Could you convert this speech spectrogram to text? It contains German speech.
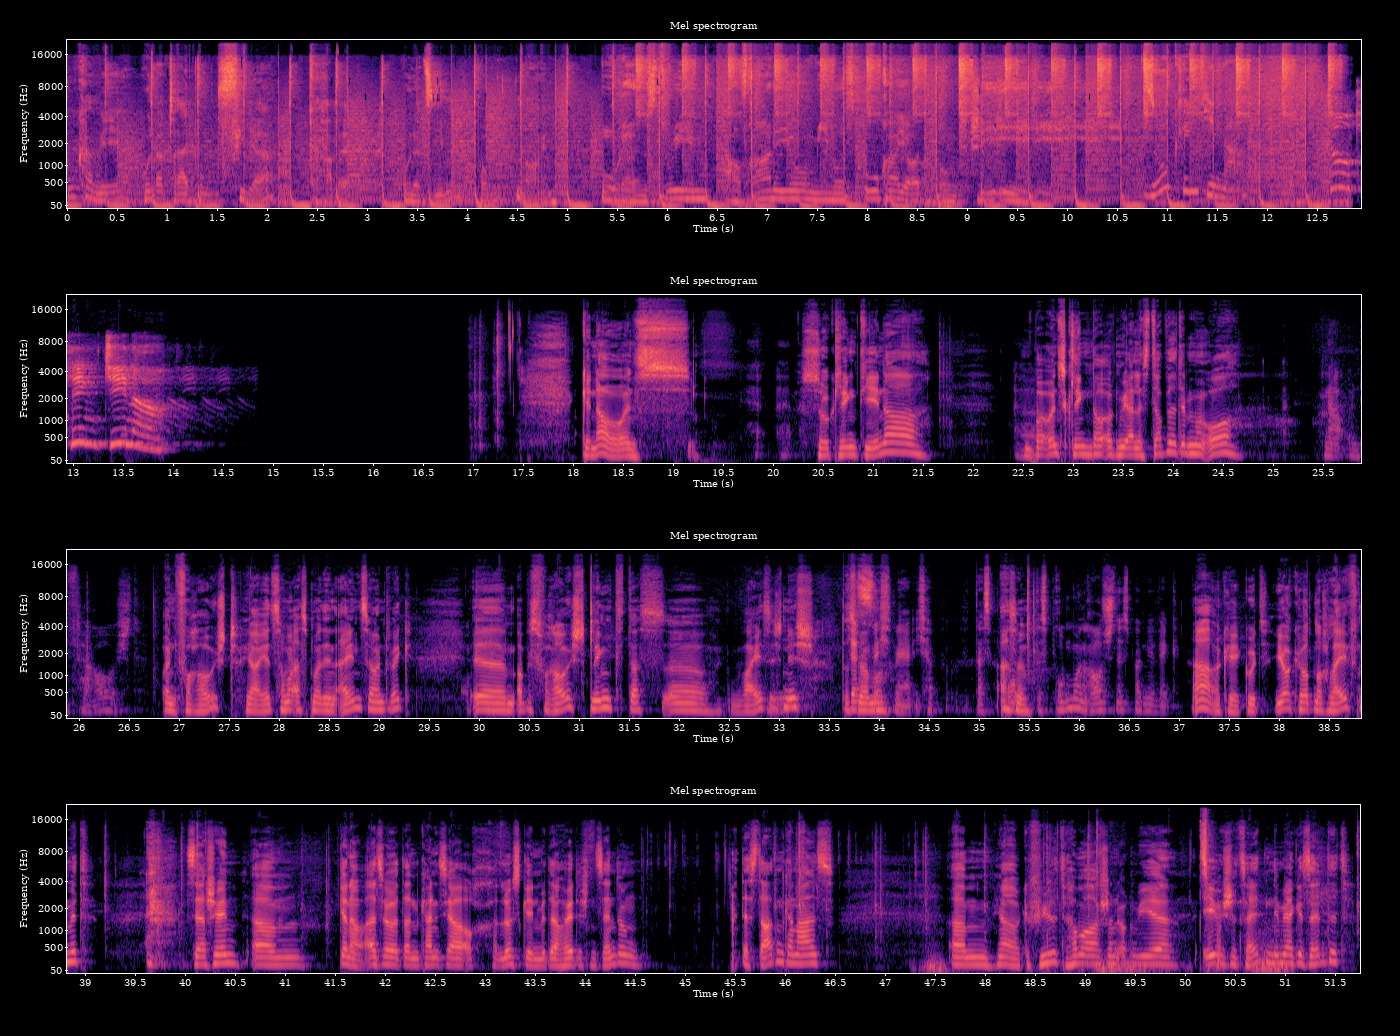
UKW 103.4, Kabel 107.9. Oder im Stream auf radio-ukj.de. So klingt Jena. So klingt Jena. Genau, und so klingt Jena. Bei uns klingt noch irgendwie alles doppelt im Ohr Na, und verrauscht. und verrauscht. Ja, jetzt haben wir erstmal den einen Sound weg. Ähm, ob es verrauscht klingt, das äh, weiß ich nicht. Das wir- nicht mehr. Ich habe das, Ach so. Das Brummen und Rauschen ist bei mir weg. Ah, okay, gut. Jörg hört noch live mit. Sehr schön. Ähm, genau, also dann kann es ja auch losgehen mit der heutigen Sendung des Datenkanals. Ähm, ja, gefühlt haben wir schon irgendwie ewige Zeiten nicht mehr gesendet.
